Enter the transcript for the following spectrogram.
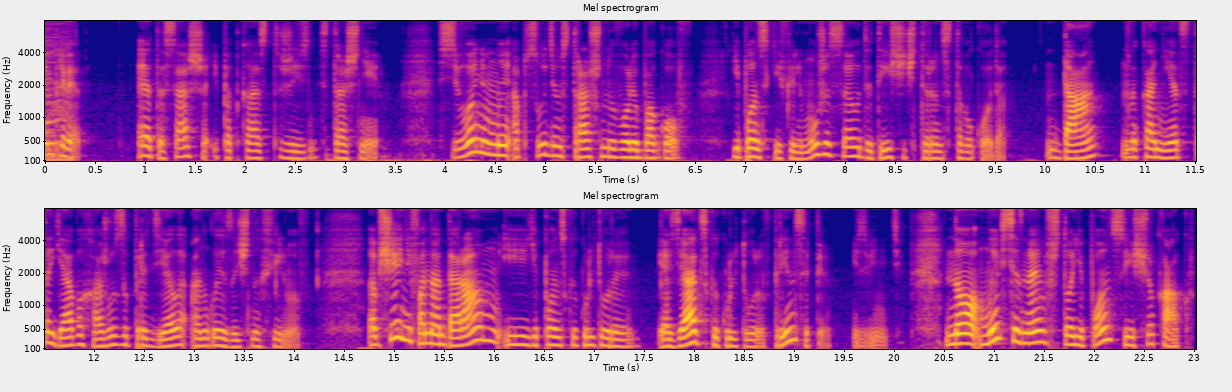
Всем привет! Это Саша и подкаст «Жизнь страшнее». Сегодня мы обсудим «Страшную волю богов», японский фильм ужасов 2014 года. Да, наконец-то я выхожу за пределы англоязычных фильмов. Вообще я не фанат дарам и японской культуры, и азиатской культуры, в принципе, извините. Но мы все знаем, что японцы еще как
